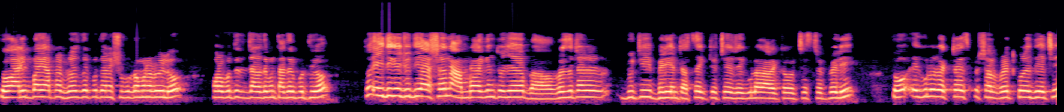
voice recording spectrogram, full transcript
তো আরিফ ভাই আপনার ভিউয়ার্সদের প্রতি অনেক শুভকামনা রইল। পরবর্তীতে যারা দেখবেন তাদের প্রতিও। তো এইদিকে যদি আসেন আমরা কিন্তু যে ভেজিটারের দুটি ভেরিয়েন্ট আছে। একটি হচ্ছে রেগুলার আর একটা হচ্ছে স্টেট রেলি তো এগুলোর একটা স্পেশাল রেট করে দিয়েছি।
